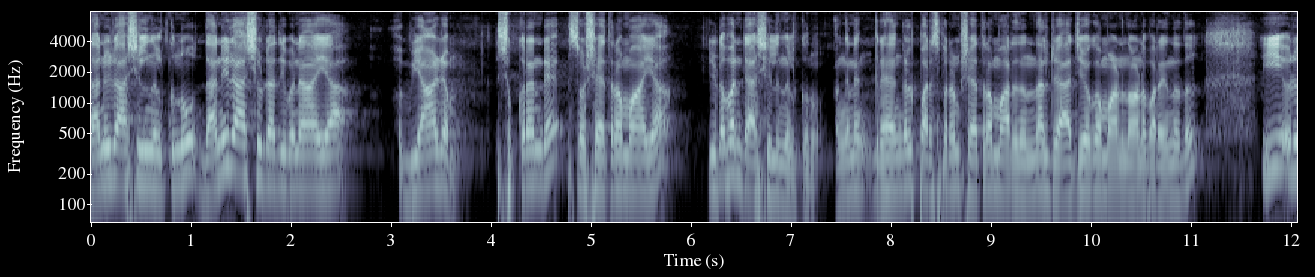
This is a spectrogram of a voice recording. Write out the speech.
ധനുരാശിയിൽ നിൽക്കുന്നു. ധനുരാശിയുടെ അധിപനായ വ്യാഴം ശുക്രന്റെ സ്വക്ഷേത്രമായ ഇടവൻ രാശിയിൽ നിൽക്കുന്നു. അങ്ങനെ ഗ്രഹങ്ങൾ പരസ്പരം ക്ഷേത്രം മാറി നിന്നാൽ രാജയോഗമാണെന്നാണ് പറയുന്നത്. ഈ ഒരു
